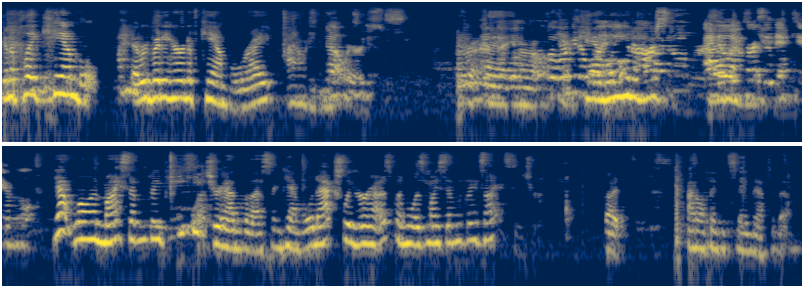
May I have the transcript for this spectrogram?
Going to play Campbell. Everybody heard of Campbell, right? I don't even know where it is. I don't- I don't know. But we're gonna Campbell. University. I know a person named Campbell. Yeah, well, and my seventh grade PE teacher had a lesson in Campbell, and actually her husband was my seventh grade science teacher. But I don't think it's named after them.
